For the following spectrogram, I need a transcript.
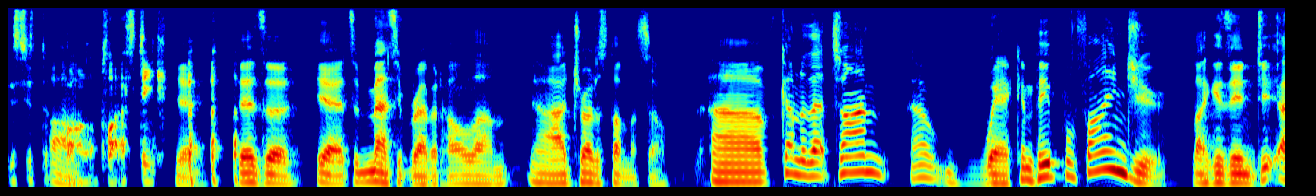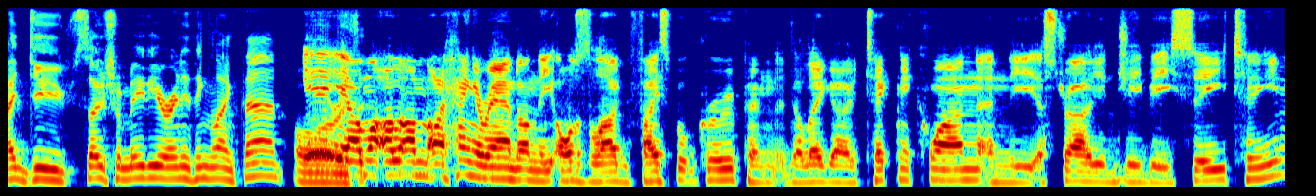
It's just a Oh. pile of plastic. yeah, there's a yeah, it's a massive rabbit hole. Um, I try to stop myself. Uh, I've come to that time. Uh, where can people find you? Like, as in, do, uh, do you social media or anything like that? Or yeah, yeah. it- I'm, I'm, I hang around on the AusLUG Facebook group and the Lego Technic one and the Australian GBC team.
